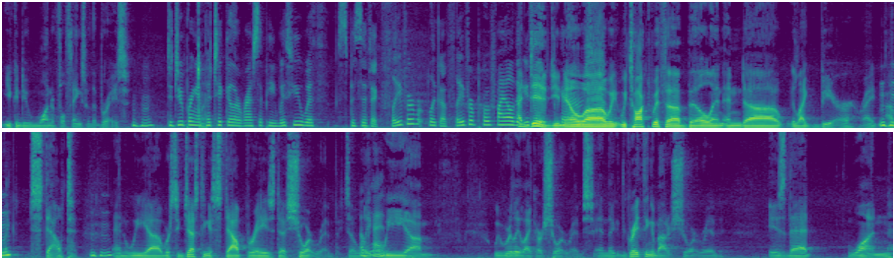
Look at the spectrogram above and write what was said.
you can do wonderful things with a braise. Did you bring a particular recipe with you with specific flavor, like a flavor profile that I you did. You know, uh, we, we talked with uh, Bill, and and uh, we like beer, right? Mm-hmm. I like stout, and we uh, we're suggesting a stout braised uh, short rib. So like, Okay. we um, we really like our short ribs, and the, the great thing about a short rib is that one,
